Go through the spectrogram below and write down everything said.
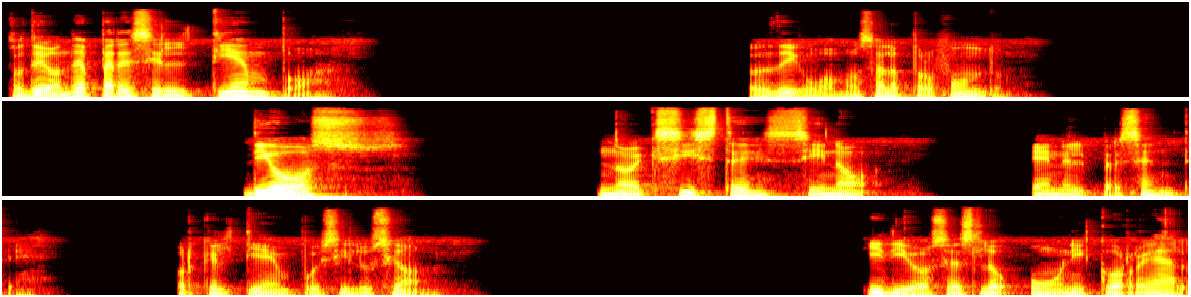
Entonces, ¿de dónde aparece el tiempo? Os digo, vamos a lo profundo. Dios no existe sino en el presente, porque el tiempo es ilusión. Y Dios es lo único real.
